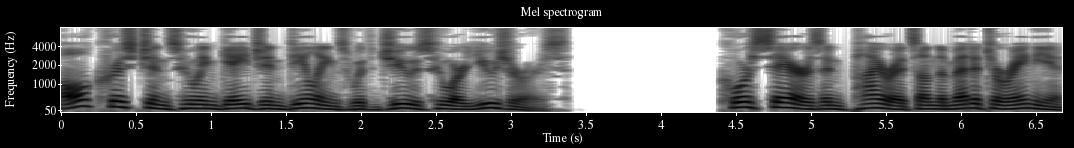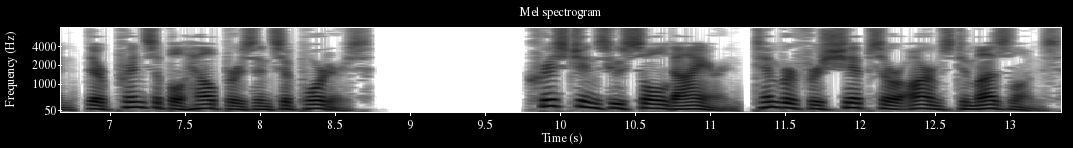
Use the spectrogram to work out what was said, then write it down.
All Christians who engage in dealings with Jews who are usurers. Corsairs and pirates on the Mediterranean, their principal helpers and supporters. Christians who sold iron, timber for ships or arms to Muslims.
